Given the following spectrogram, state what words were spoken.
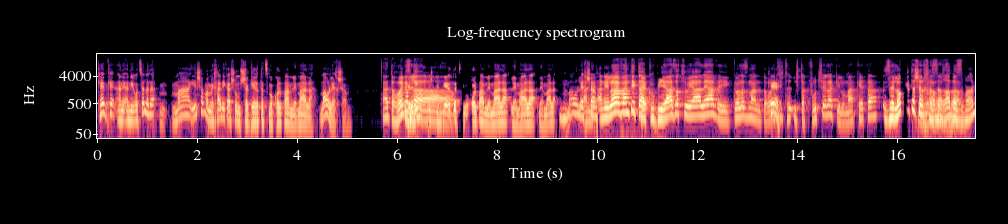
כן, כן, אני, אני רוצה לדעת, מה, יש שם מכניקה שהוא משגר את עצמו כל פעם למעלה, מה הולך שם? אה, אתה רואה גם זה את לינק ה... משגר את עצמו כל פעם למעלה, למעלה, למעלה, מה הולך שם? אני, לא הבנתי את הקובייה הזאת שהוא היה עליה, והיא כל הזמן, אתה רואה את ההשתקפות שלה, כאילו, מה הקטע? זה לא קטע של נראה חזרה. בזמן?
